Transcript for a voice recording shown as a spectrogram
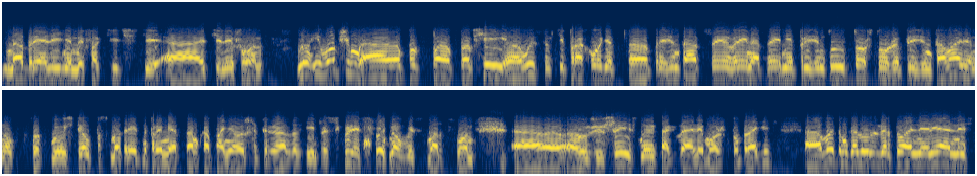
на Бриолининый фактически э, телефон. Ну и, в общем, э, по, по- по всей э, выставке проходят э, презентации, время от времени презентуют то, что уже презентовали, ну, кто-то не успел посмотреть, например, там компания LG три раза в день представляет свой новый смартфон э, LG 6, ну и так далее, может побродить. А в этом году виртуальная реальность,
